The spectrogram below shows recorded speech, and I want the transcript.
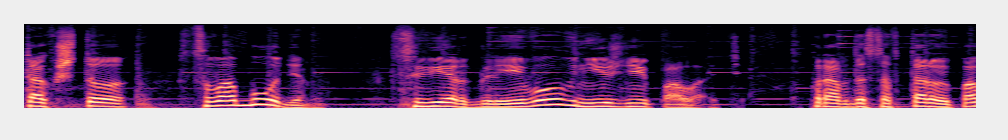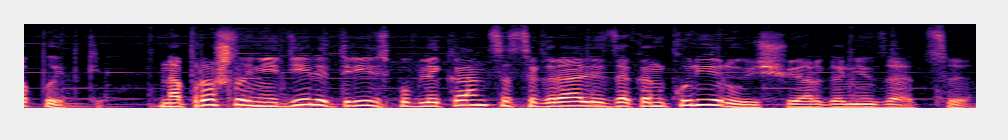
Так что свободен. Свергли его в Нижней палате. Правда, со второй попытки – на прошлой неделе три республиканца сыграли за конкурирующую организацию.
